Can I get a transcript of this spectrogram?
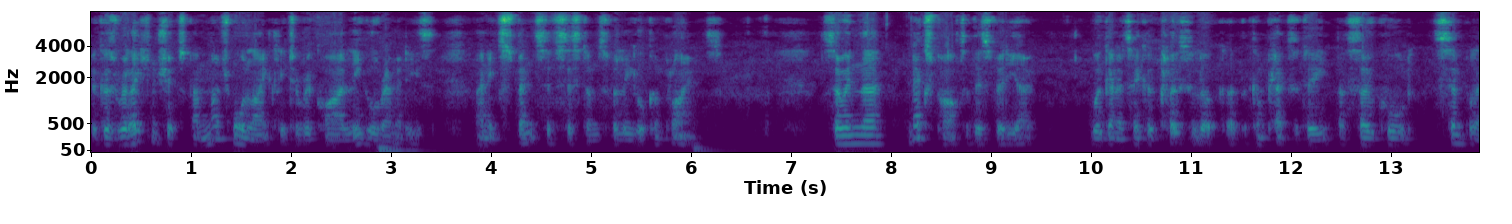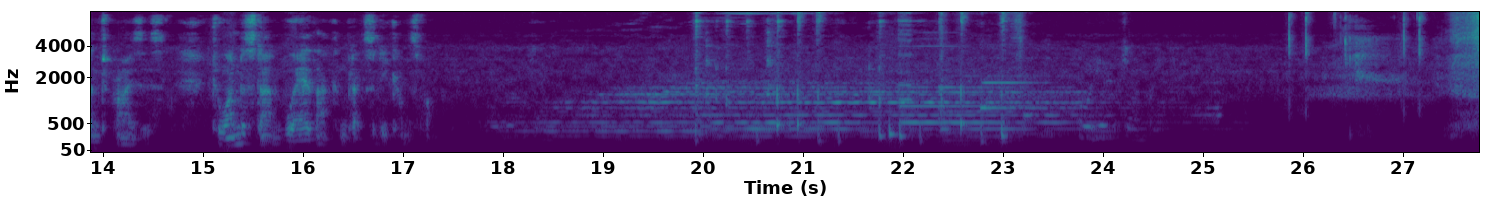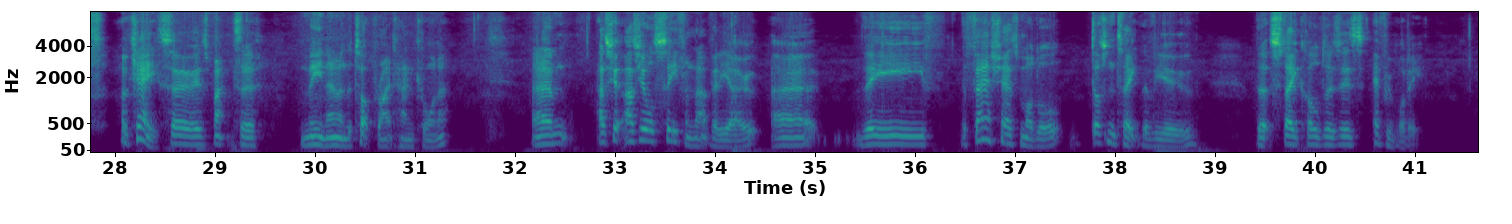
because relationships are much more likely to require legal remedies and expensive systems for legal compliance. So in the next part of this video, we're going to take a closer look at the complexity of so-called simple enterprises to understand where that complexity comes from. Okay, so it's back to me now in the top right hand corner. Um, as, you, as you'll see from that video, uh, the, the fair shares model doesn't take the view that stakeholders is everybody.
